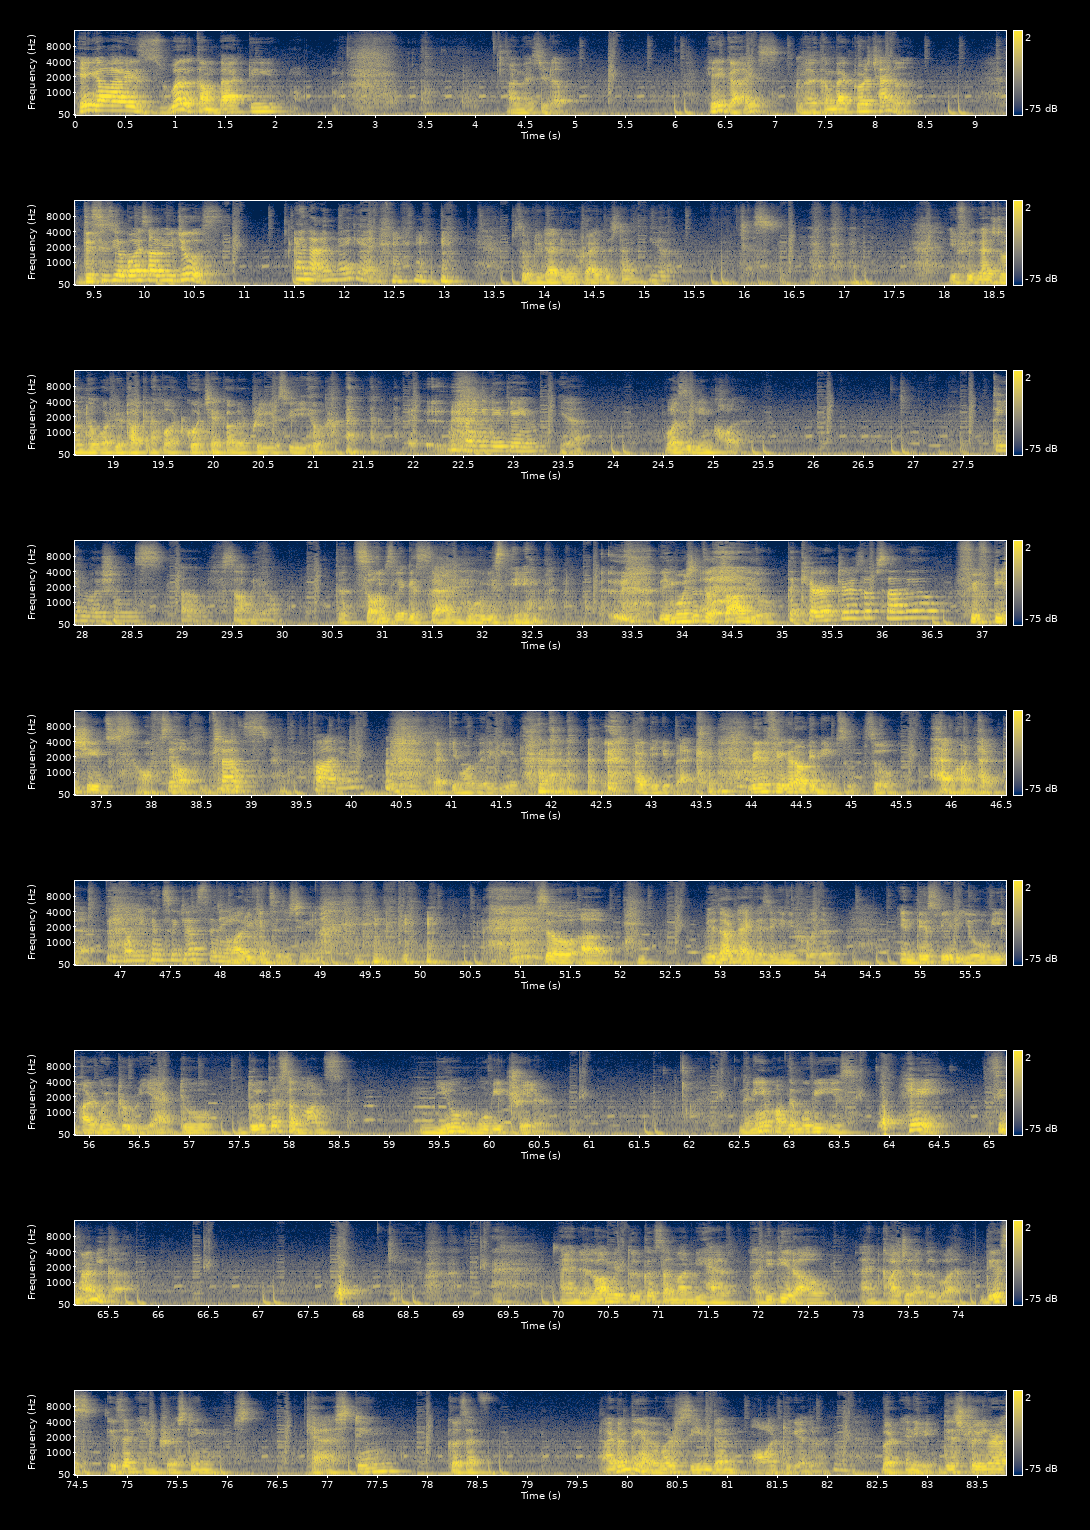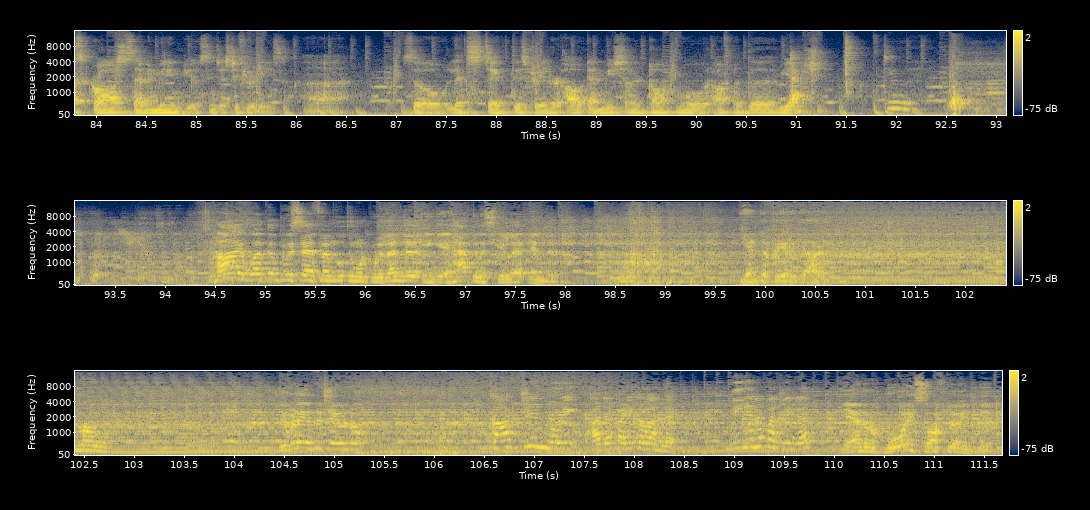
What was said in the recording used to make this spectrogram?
Hey guys, welcome back to you. I messed it up. Hey guys, welcome back to our channel. This is your boy Savio Jose. And I'm Megan. So did I do it right this time? yeah. Yes. if you guys don't know what we're talking about, go check out our previous video. We're playing a new game. yeah. What's the game called? The Emotions of Savio. That sounds like a sad movie's name. the emotions of Savio. The characters of Savio? Fifty Shades of Savio. That's fine. That came out very weird. I take it back. We'll figure out a name soon. So hang on tight there. Well, you can suggest a name. Or you can suggest a name. so uh, without digressing any further, in this video we are going to react to Dulquer Salmaan's new movie trailer. The name of the movie is Hey Sinamika. And along with Dulquer Salmaan, we have Aditi Rao and Kajal Aggarwal. This is an interesting casting because I've I don't think I've ever seen them all together. But anyway, this trailer has crossed 7 million views in just a few days. Uh, so let's check this trailer out and we shall talk more after the reaction. Do it. Hi welcome to FM நூத்தி மூணு புள்ளி ரெண்டு இங்க happiness இல்ல end എന്റെ പേര് യാഴ് மௌனம் ഇവിടെ എന്ത് ചെയ്യുന്നു காற்றின் மொழி அத படிக்க வந்தேன் நீங்க என்ன பண்றீங்க? ஏன் ஒரு போரிங் சாஃப்ட்வேர் இன்ஜினியர்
